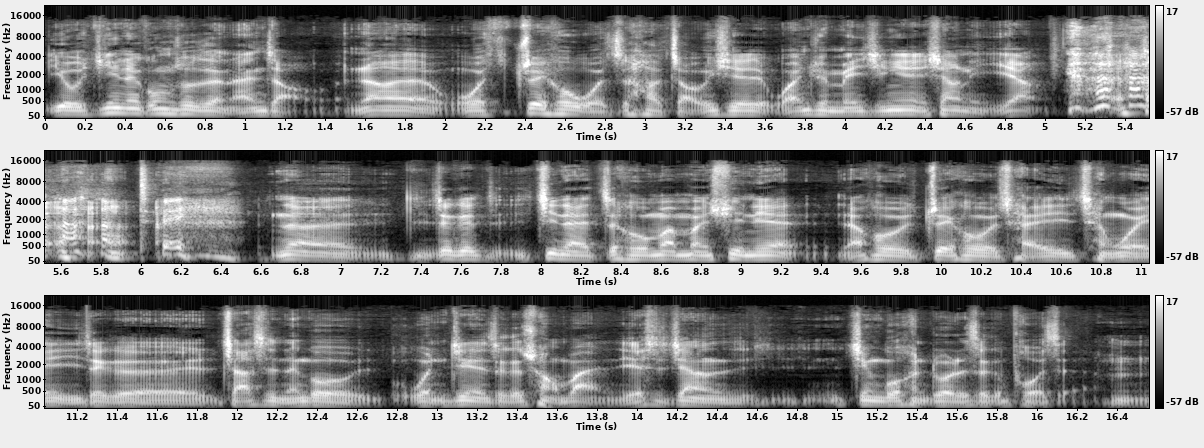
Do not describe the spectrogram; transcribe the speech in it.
有经验的工作者难找。那我最后我只好找一些完全没经验，像你一样。对。那这个进来之后慢慢训练，然后最后才成为这个杂志能够稳健的这个创办，也是这样经过很多的这个波折。嗯。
